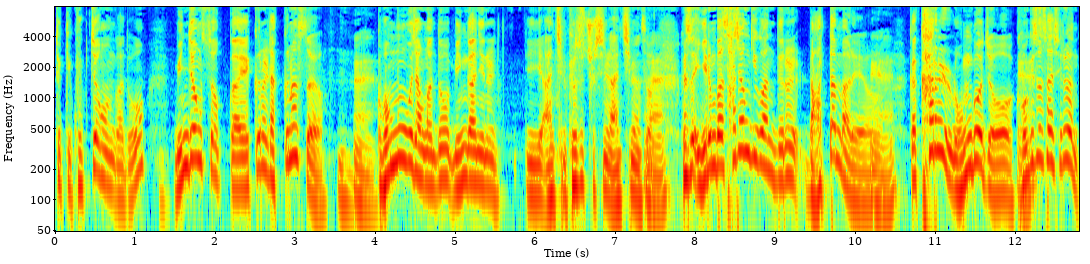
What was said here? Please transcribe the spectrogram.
특히 국정원과도 민정수석과의 끈을 다 끊었어요. 네. 그 법무부 장관도 민간인을 이 안치 교수 출신을 안 치면서 네. 그래서 이른바 사정기관들을 놨단 말이에요. 네. 그러니까 칼을 놓은 거죠. 거기서 사실은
